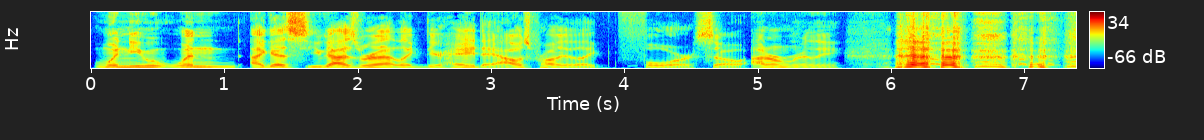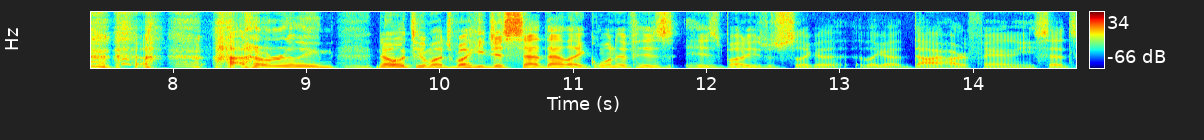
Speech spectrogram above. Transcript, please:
when you when I guess you guys were at like your heyday, I was probably like four, so I don't really I don't really know too much. But he just said that like one of his his buddies was just like a like a diehard fan. And he said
